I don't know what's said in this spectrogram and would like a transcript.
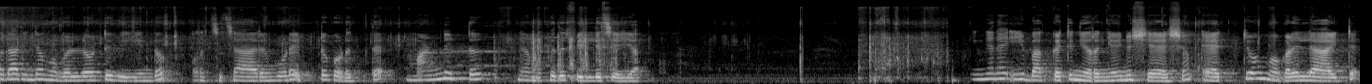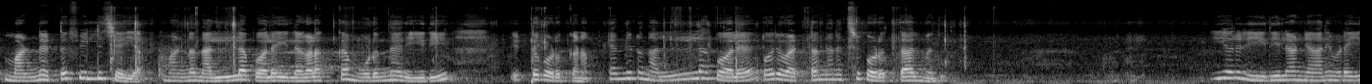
അത് അതിന്റെ മുകളിലോട്ട് വീണ്ടും കുറച്ച് ചാരം കൂടെ ഇട്ട് കൊടുത്ത് മണ്ണിട്ട് നമുക്കിത് ഫില്ല് ചെയ്യാം. ഇങ്ങനെ ഈ ബക്കറ്റ് നിറഞ്ഞതിന് ശേഷം ഏറ്റവും മുകളിലായിട്ട് മണ്ണിട്ട് ഫില്ല് ചെയ്യാം. മണ്ണ് നല്ല പോലെ ഇലകളൊക്കെ മൂടുന്ന രീതിയിൽ ഇട്ട് കൊടുക്കണം. എന്നിട്ട് നല്ല പോലെ ഒരു വട്ടം നനച്ച് കൊടുത്താൽ മതി. ഈ ഒരു രീതിയിലാണ് ഞാനിവിടെ ഈ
